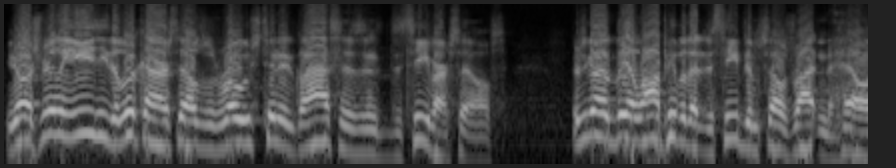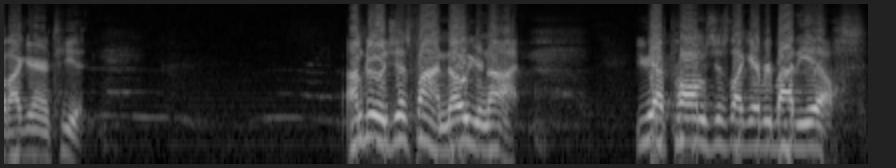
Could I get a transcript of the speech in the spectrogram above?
You know, it's really easy to look at ourselves with rose tinted glasses and deceive ourselves. There's going to be a lot of people that deceive themselves right into hell, and I guarantee it. I'm doing just fine. No, you're not. You have problems just like everybody else.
